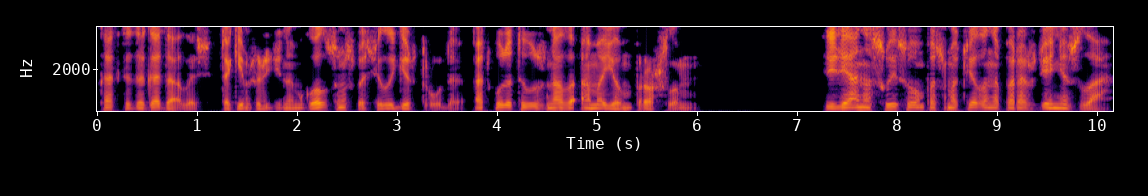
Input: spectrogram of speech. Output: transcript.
«Как ты догадалась?» — таким же ледяным голосом спросила Гертруда. «Откуда ты узнала о моем прошлом?» Лилиана с вызовом посмотрела на порождение зла.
